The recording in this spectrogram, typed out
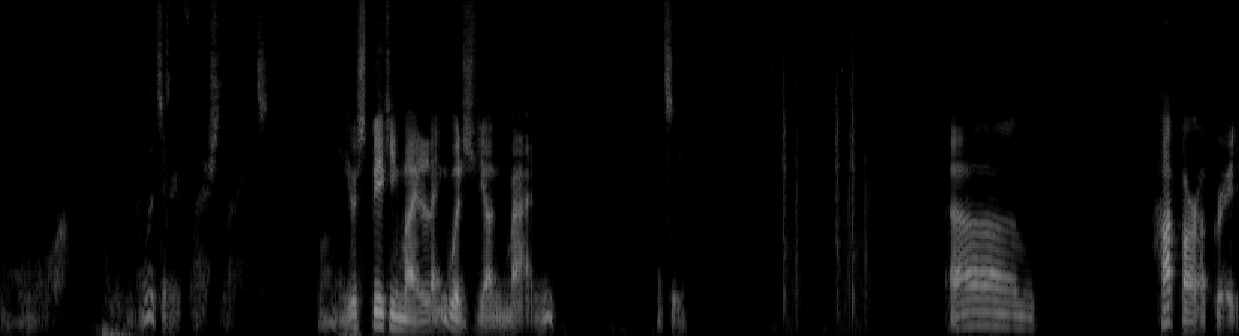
Ooh, military flashlights. Well, now you're speaking my language, young man. Let's see. Um, hotbar upgrade.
